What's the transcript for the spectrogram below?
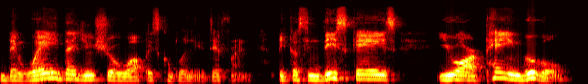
the way that you show up is completely different because in this case, you are paying Google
